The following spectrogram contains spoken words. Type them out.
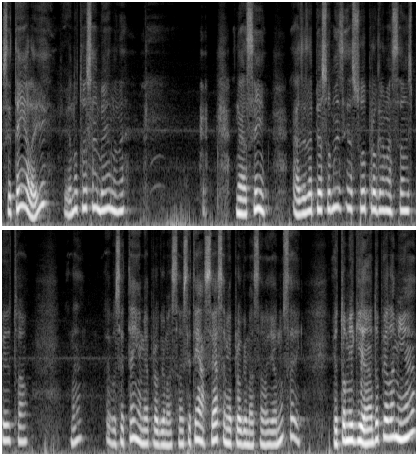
Você tem ela aí? Eu não estou sabendo, né? Não é assim? Às vezes a pessoa, mas é a sua programação espiritual, né? Você tem a minha programação, você tem acesso à minha programação aí, eu não sei. Eu estou me guiando pela minha,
